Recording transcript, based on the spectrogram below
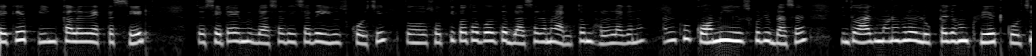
থেকে পিঙ্ক কালারের একটা শেড তো সেটাই আমি ব্লাশার হিসাবে ইউজ করছি। তো সত্যি কথা বলতে ব্লাশার আমার একদম ভালো লাগে না। আমি খুব কমই ইউজ করি ব্লাশার কিন্তু আজ মনে হলো লুকটা যখন ক্রিয়েট করছি,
